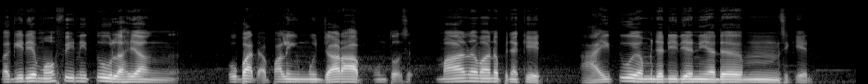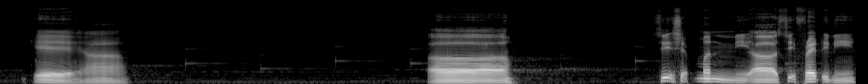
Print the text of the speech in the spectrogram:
bagi dia morfin itulah yang ubat paling mujarab untuk mana-mana penyakit. Ah itu yang menjadi dia ni ada hmm sikit. Okey, ha. Uh, si Shipman ni, uh, si Fred ini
